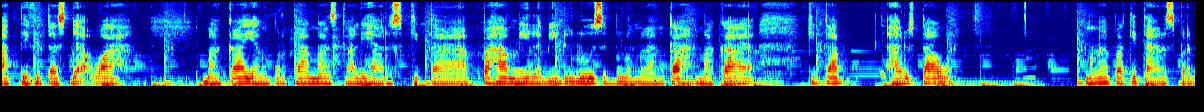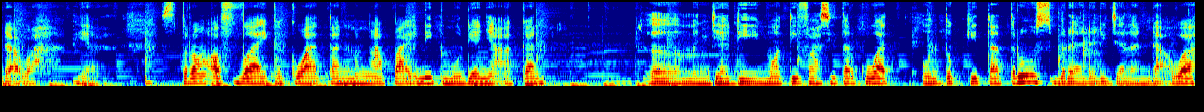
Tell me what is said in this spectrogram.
aktivitas dakwah maka yang pertama sekali harus kita pahami lebih dulu sebelum melangkah maka kita harus tahu mengapa kita harus berdakwah ya strong of why kekuatan mengapa ini kemudian yang akan e, menjadi motivasi terkuat untuk kita terus berada di jalan dakwah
